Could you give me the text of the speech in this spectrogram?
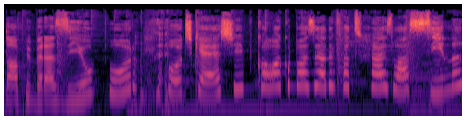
Top Brasil por podcast e coloca o baseado em fatos reais lá. Assina.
